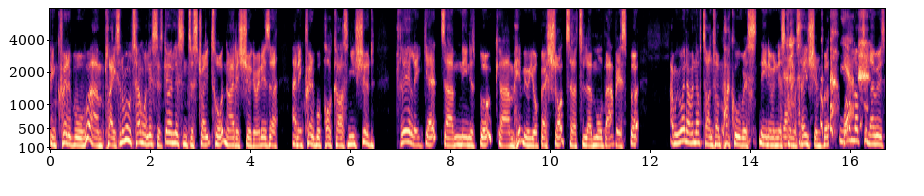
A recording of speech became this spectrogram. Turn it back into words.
incredible um, place. And I will tell my listeners, go and listen to Straight Talk No Added Sugar. It is a an incredible podcast, and you should clearly get um, Neena's book. Um, Hit me with your best shot to to learn more about this, but and we won't have enough time to unpack all this, Neena, in this yeah. conversation. But yeah. what I'd love to know is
